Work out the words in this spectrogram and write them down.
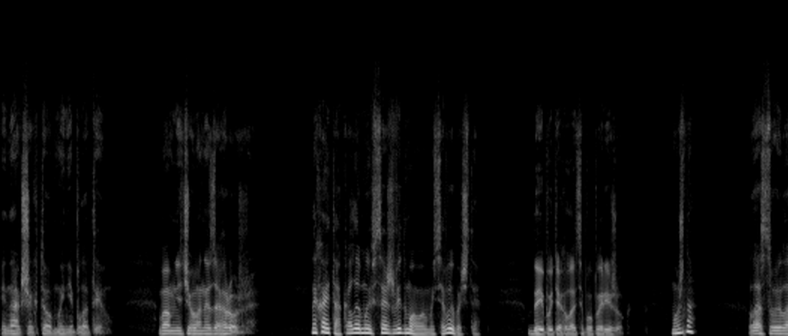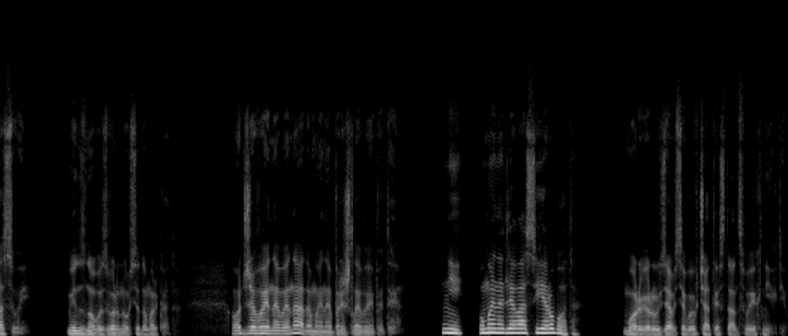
Інакше хто б мені платив? Вам нічого не загрожує. Нехай так, але ми все ж відмовимося, вибачте. Дей потяглася по пиріжок. Можна? Ласуй, ласуй. Він знову звернувся до Мерката. Отже, ви не вина до мене прийшли випити. Ні, у мене для вас є робота. Морвір узявся вивчати стан своїх нігтів.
